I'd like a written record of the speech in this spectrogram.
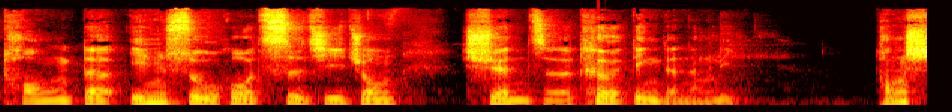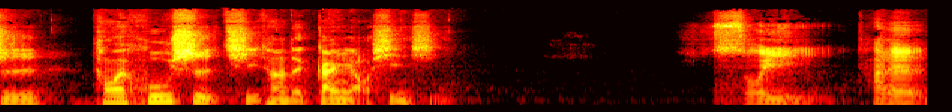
同的因素或刺激中。选择特定的能力，同时他会忽视其他的干扰信息。所以他的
